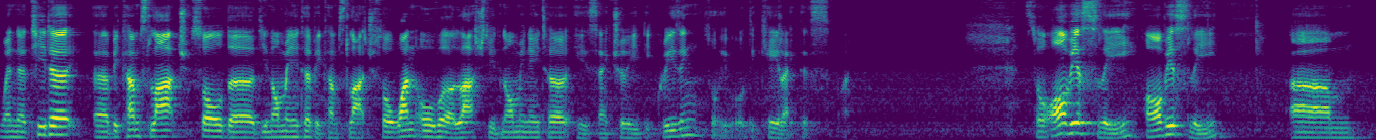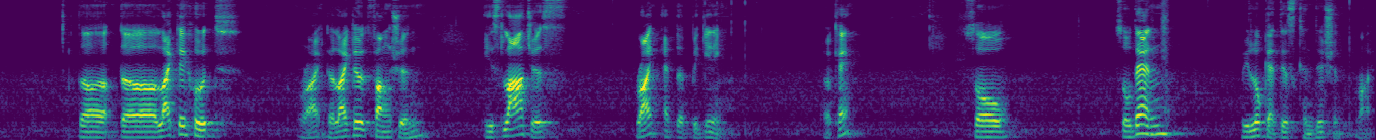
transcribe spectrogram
when the theta uh, becomes large, so the denominator becomes large. So 1 over a large denominator is actually decreasing, so it will decay like this. So obviously, obviously, um, the, the likelihood, right, the likelihood function is largest right at the beginning okay so so then we look at this condition right?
